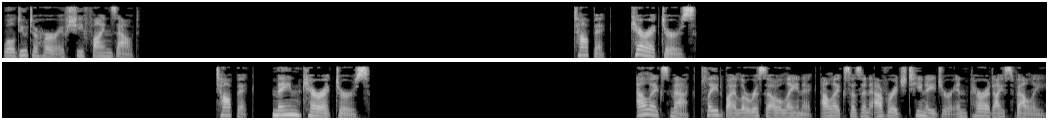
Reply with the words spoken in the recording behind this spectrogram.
will do to her if she finds out. Topic: Characters. Topic: Main characters. Alex Mack played by Larisa Oleynik Alex is an average teenager in Paradise Valley.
